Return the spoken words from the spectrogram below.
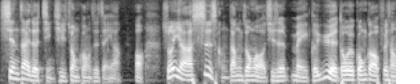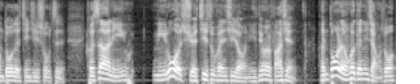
现在的景气状况是怎样哦。所以啊，市场当中哦，其实每个月都会公告非常多的经济数字。可是啊，你你如果学技术分析哦，你一定会发现。很多人会跟你讲说，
